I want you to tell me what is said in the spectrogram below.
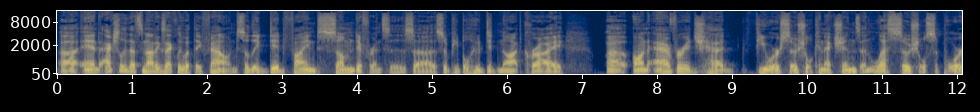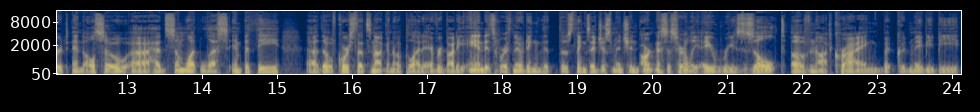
Uh, and actually, that's not exactly what they found. So they did find some differences. Uh, so people who did not cry uh, on average, had fewer social connections and less social support, and also uh, had somewhat less empathy. Uh, though, of course, that's not going to apply to everybody. And it's worth noting that those things I just mentioned aren't necessarily a result of not crying, but could maybe be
